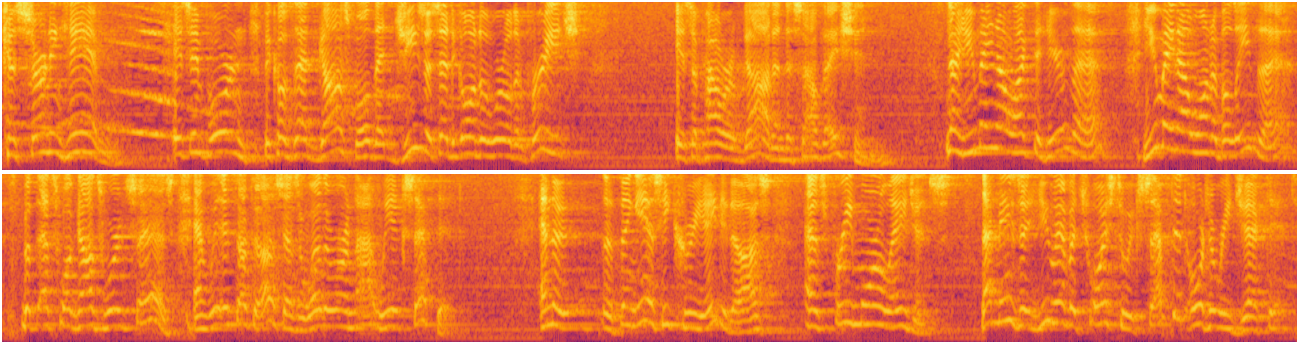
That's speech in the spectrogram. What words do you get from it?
concerning Him. It's important because that gospel that Jesus said to go into the world and preach is the power of God unto salvation. Now, you may not like to hear that. You may not want to believe that, but that's what God's Word says. And it's up to us as to whether or not we accept it. And the, the thing is, He created us as free moral agents. That means that you have a choice to accept it or to reject it.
